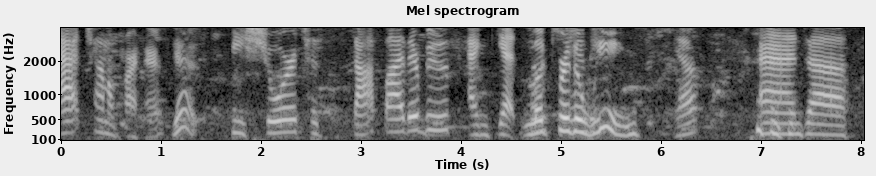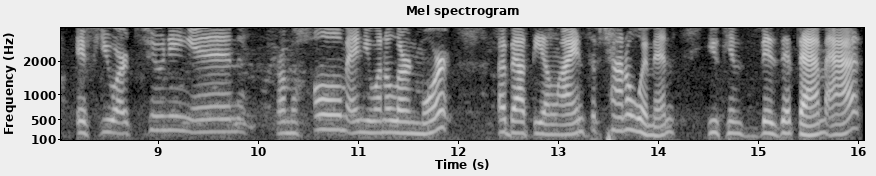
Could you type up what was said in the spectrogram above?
at Channel Partners, Yes. be sure to stop by their booth and get some Look for the wings. Yep. And uh, if you are tuning in from home and you want to learn more about the Alliance of Channel Women, you can visit them at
